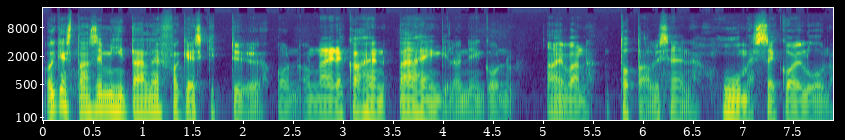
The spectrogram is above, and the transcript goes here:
oikeastaan se, mihin tämä leffa keskittyy, on, on näiden kahden päähenkilön niin kuin, aivan totaaliseen huumesekoiluun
